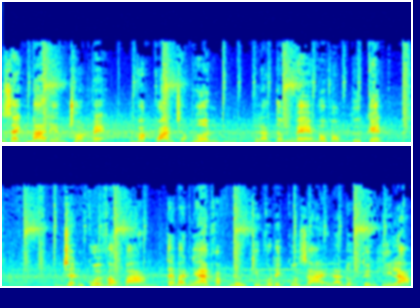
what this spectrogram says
giành 3 điểm trọn vẹn và quan trọng hơn là tấm vé vào vòng tứ kết. Trận cuối vòng bảng, Tây Ban Nha gặp đương kim vô địch của giải là đội tuyển Hy Lạp.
